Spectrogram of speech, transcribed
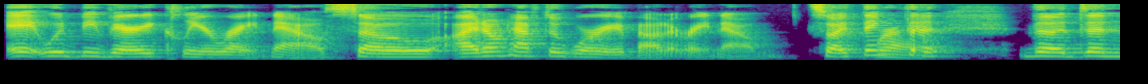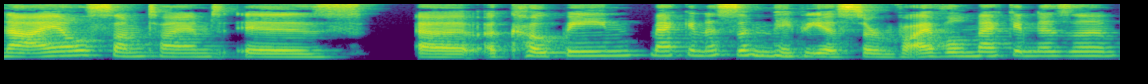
it would be very clear right now. So I don't have to worry about it right now. So I think right. the the denial sometimes is a, a, coping mechanism, maybe a survival mechanism,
